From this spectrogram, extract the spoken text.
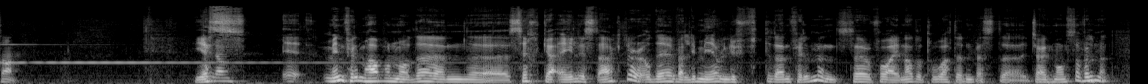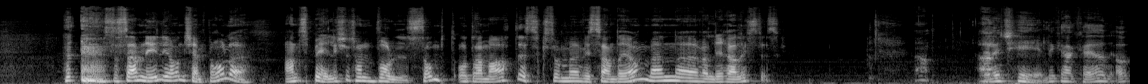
sånn. Yes. Eh, Min film har på en måte en uh, cirka A-list actor, og det er veldig med å lufte den filmen til å få Einar til å tro at det er den beste Giant Monster-filmen. Så Sam Neill gjør en kjemperolle. Han spiller ikke sånn voldsomt og dramatisk som eh, visse andre gjør, men uh, veldig realistisk. Det er den kjedelige karakteren av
